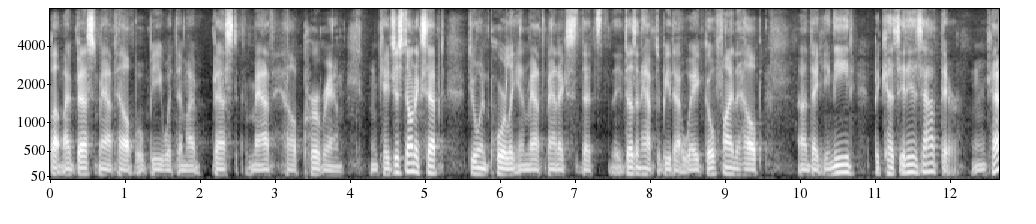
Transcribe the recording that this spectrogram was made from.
But my best math help will be within my best math help program. Okay, just don't accept doing poorly in mathematics. That's it doesn't have to be that way. Go find the help uh, that you need because it is out there. Okay.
